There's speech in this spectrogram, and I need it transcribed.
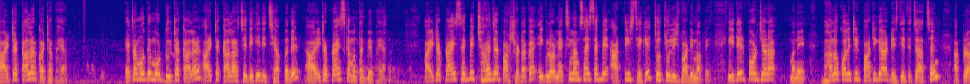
আর এটার কালার কয়টা ভাইয়া? এটার মধ্যে মোট দুইটা কালার, আরেকটা কালার আছে দেখিয়ে দিচ্ছি আপনাদের। আর এটার প্রাইস কেমন থাকবে ভাইয়া? আর এটার প্রাইস থাকবে ছয় হাজার পাঁচশো টাকা, এগুলোর ম্যাক্সিমাম সাইজ থাকবে আটত্রিশ থেকে চৌচল্লিশ বডি মাপে ঈদের পর যারা মানে ভালো কোয়ালিটির পার্টি গার্ড ড্রেস দিতে চাচ্ছেন, আপনারা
